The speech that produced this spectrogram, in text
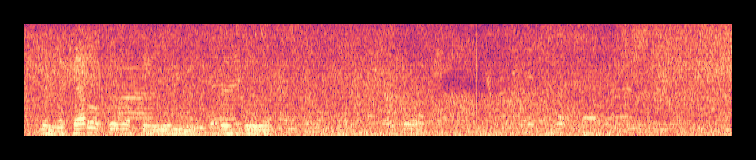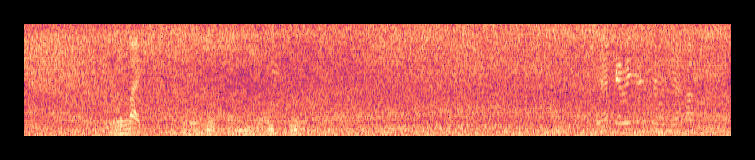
આપણે નજારો કેવો છે? એ મને જરૂર જોઈએ આપણે એટલો બાણ ગાર્ડન જોયો તો કેટલું પાણી જાય છે. કોમેન્ટ કરી નાખજો તો હાલો મિત્રો તમને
